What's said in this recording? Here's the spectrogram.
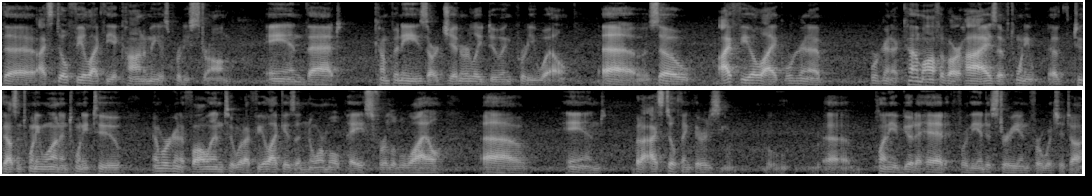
the I still feel like the economy is pretty strong, and that companies are generally doing pretty well. Uh, so I feel like we're gonna we're gonna come off of our highs of 20 of 2021 and 22, and we're gonna fall into what I feel like is a normal pace for a little while. Uh, and but I still think there's uh, plenty of good ahead for the industry and for Wichita.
